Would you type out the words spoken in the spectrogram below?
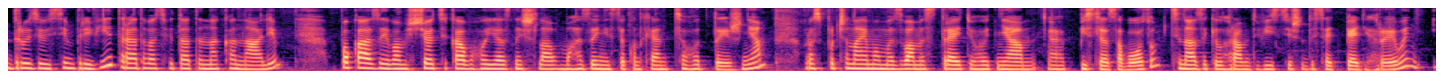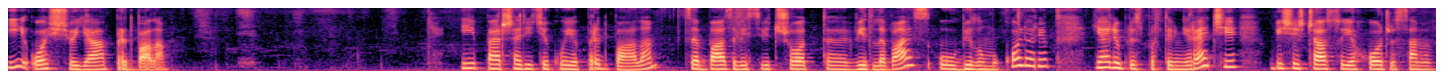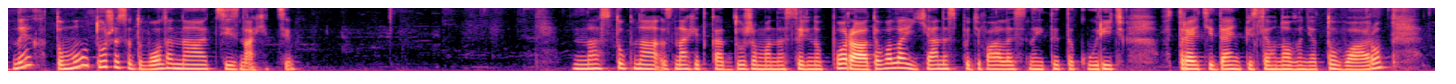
Друзі, усім привіт! Рада вас вітати на каналі. Показую вам, що цікавого я знайшла в магазині Second Hand цього тижня. Розпочинаємо ми з вами з третього дня е, після завозу. Ціна за кілограм 265 гривень. І ось що я придбала. І перша річ, яку я придбала, це базовий світшот е, від Levi's у білому кольорі. Я люблю спортивні речі. Більшість часу я ходжу саме в них, тому дуже задоволена цій знахідці. Наступна знахідка дуже мене сильно порадувала. Я не сподівалася знайти таку річ в третій день після оновлення товару.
